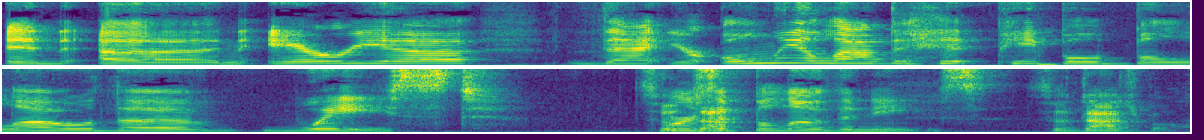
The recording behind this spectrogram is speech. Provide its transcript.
in uh, an area that you're only allowed to hit people below the waist, so or is do- it below the knees? So dodgeball.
